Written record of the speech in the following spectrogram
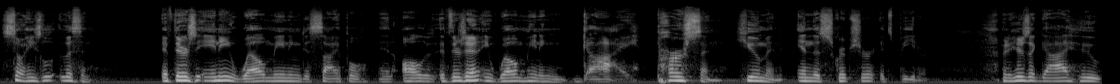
So he's, listen, if there's any well meaning disciple in all, if there's any well meaning guy, person, human in the scripture, it's Peter. But here's a guy who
